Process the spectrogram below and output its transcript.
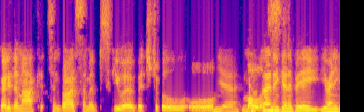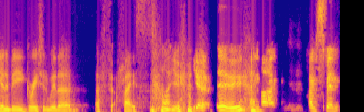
go to the markets and buy some obscure vegetable or yeah. Mollusk. only going to be you're only going to be greeted with a, a face, aren't you? Yeah. Ew. And like I've spent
